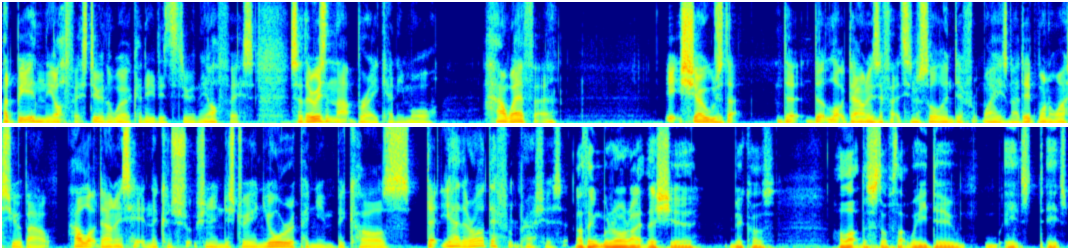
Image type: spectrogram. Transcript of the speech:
I'd be in the office doing the work I needed to do in the office. So there isn't that break anymore. However, it shows that that that lockdown is affecting us all in different ways. And I did want to ask you about how lockdown is hitting the construction industry in your opinion, because that yeah, there are different pressures. I think we're all right this year because a lot of the stuff that we do, it's it's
